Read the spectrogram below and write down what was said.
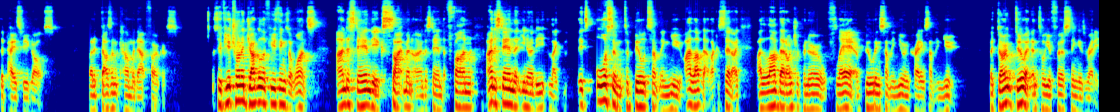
that pays for your goals. But it doesn't come without focus. So if you're trying to juggle a few things at once, I understand the excitement, I understand the fun, I understand that, you know, the like it's awesome to build something new. I love that. Like I said, I I love that entrepreneurial flair of building something new and creating something new. But don't do it until your first thing is ready.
